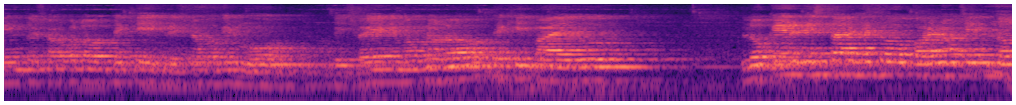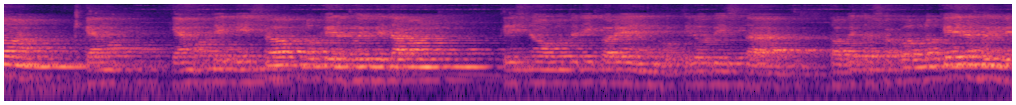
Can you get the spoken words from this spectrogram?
কিন্তু সর্বলোক দেখি কৃষ্ণভোগীর মুখ, বিষয়ে নিমগ্ন লোক দেখি পায় লোকের নিস্তার হেতু করেন চিন্তন কেমন কেমতে এসব লোকের হইবে দারণ কৃষ্ণ অবতারী করেন ভক্তির বিস্তার, তবে তো সকল লোকের হইবে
